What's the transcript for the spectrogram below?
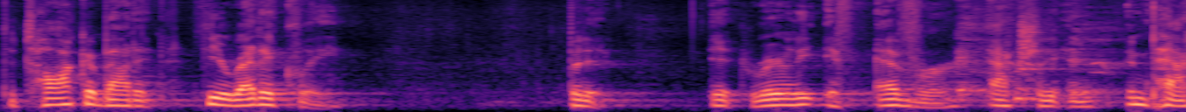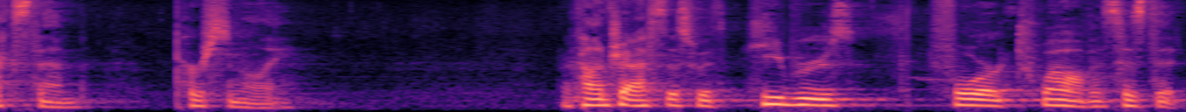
to talk about it theoretically, but it, it rarely, if ever, actually impacts them personally. I contrast this with Hebrews 4:12. It says that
